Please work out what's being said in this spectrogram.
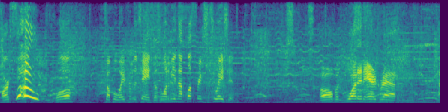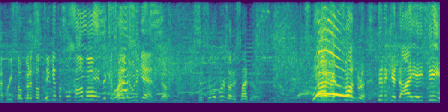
RC. Woohoo! Oh, jump away from the chain. Doesn't want to be in that plus frame situation. Oh, but what an air grab. Peppery's so good at those. Didn't get the full combo. The Just gonna do it again. Yep. There's still a burst on his side though. Sakura. Didn't get the IAD.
